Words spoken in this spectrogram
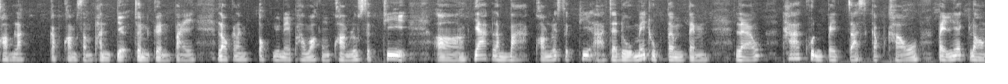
ความรัก กับความสัมพันธ์เยอะจนเกินไป เรากำลังตกอยู่ในภาวะของความรู้สึกที่ยากลำบาก ความรู้สึกที่อาจจะดูไม่ถูกเติมเต็ม แล้วถ้าคุณไปจัดกับเขา ไปเรียกร้อง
